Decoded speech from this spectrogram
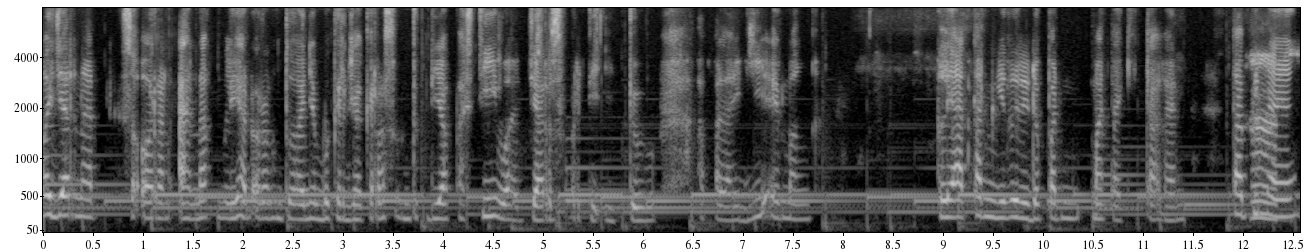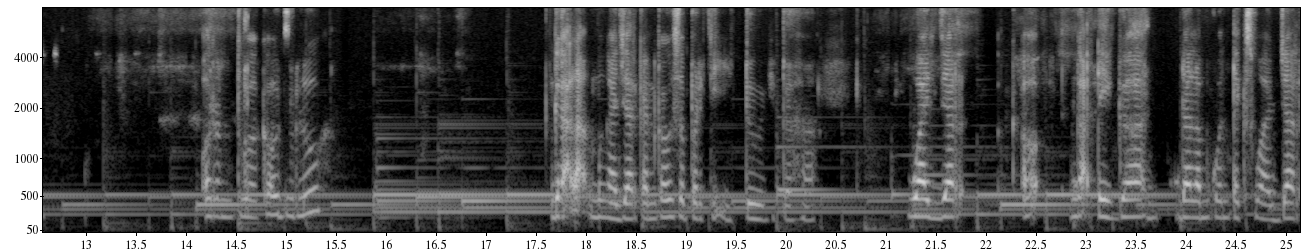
wajar Nat seorang anak melihat orang tuanya bekerja keras untuk dia pasti wajar seperti itu. Apalagi emang kelihatan gitu di depan mata kita kan. Tapi Hmm. Nat orang tua kau dulu nggak lah mengajarkan kau seperti itu gitu ha. Wajar oh, nggak tega dalam konteks wajar.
